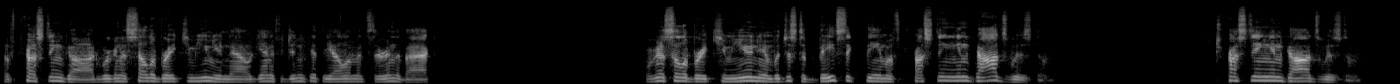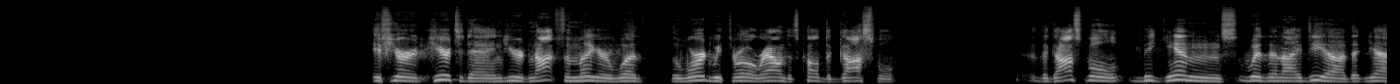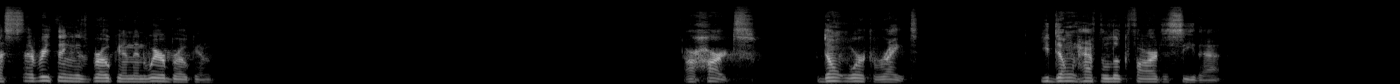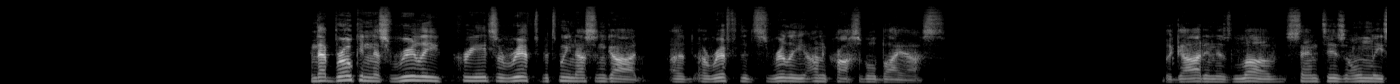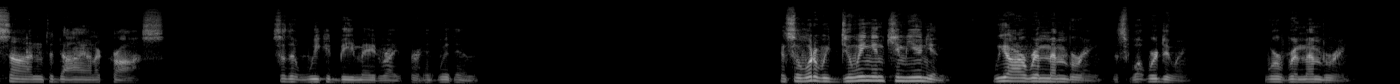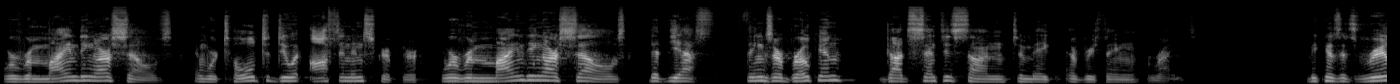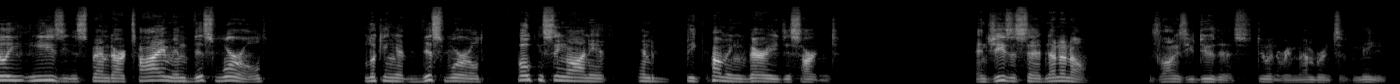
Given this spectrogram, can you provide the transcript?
of trusting God, we're going to celebrate communion now. Again, if you didn't get the elements, they're in the back. We're going to celebrate communion with just a basic theme of trusting in God's wisdom. Trusting in God's wisdom. If you're here today and you're not familiar with the word we throw around, it's called the gospel. The gospel begins with an idea that, yes, everything is broken and we're broken. Our hearts don't work right. You don't have to look far to see that. And that brokenness really creates a rift between us and God, a, a, rift that's really uncrossable by us. But God, in His love, sent His only Son to die on a cross so that we could be made right for him, with Him. And so, what are we doing in communion? We are remembering. That's what we're doing. We're remembering. We're reminding ourselves, and we're told to do it often in Scripture. We're reminding ourselves that, yes, things are broken. God sent his Son to make everything right. Because it's really easy to spend our time in this world, looking at this world, focusing on it, and becoming very disheartened. And Jesus said, No, no, no. As long as you do this, do it in remembrance of me.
